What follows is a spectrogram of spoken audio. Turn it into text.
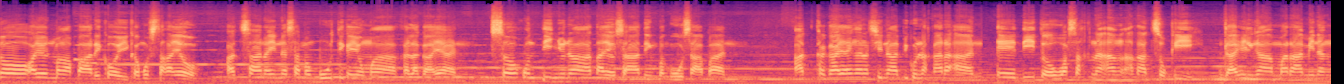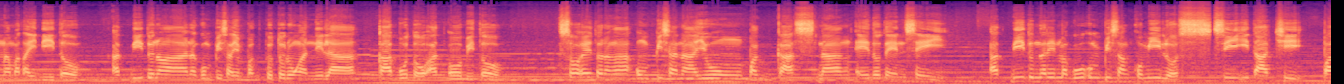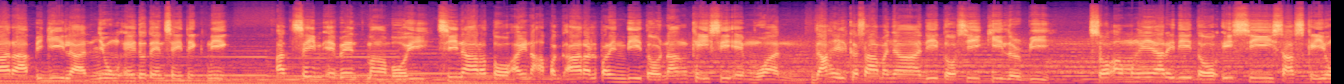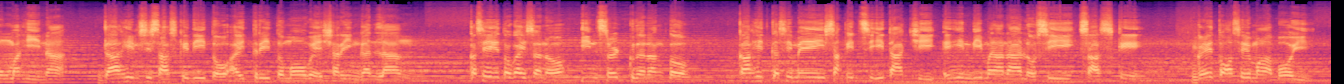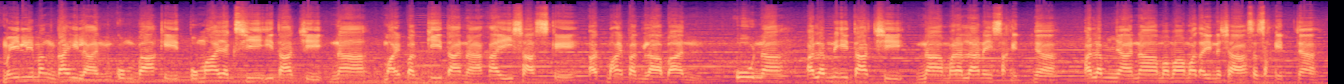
So, ayun mga pare ko, eh, kamusta kayo? At sana'y nasa mabuti kayong mga kalagayan. So, continue na tayo sa ating pag-uusapan. At kagaya nga ng sinabi ko nakaraan, eh dito wasak na ang Akatsuki dahil nga marami nang namatay dito. At dito na nga nagumpisa yung pagtutulungan nila Kabuto at Obito. So eto na nga umpisa na yung pagkas ng Edo Tensei. At dito na rin mag-uumpisang kumilos si Itachi para pigilan yung Edo Tensei technique. At same event mga boy, si Naruto ay nakapag-aral pa rin dito ng KCM1 dahil kasama niya nga dito si Killer B. So ang mangyayari dito is si Sasuke yung mahina dahil si Sasuke dito ay 3 Tomoe Sharingan lang. Kasi ito guys ano, insert ko na lang to. Kahit kasi may sakit si Itachi eh hindi mananalo si Sasuke. Ganito kasi mga boy, may limang dahilan kung bakit pumayag si Itachi na makipagkita na kay Sasuke at makipaglaban. Una, alam ni Itachi na malala na yung sakit niya. Alam niya na mamamatay na siya sa sakit niya.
